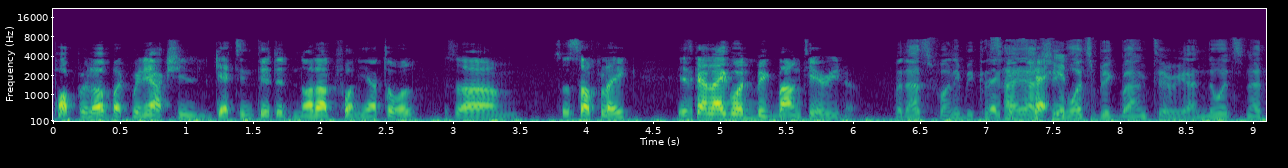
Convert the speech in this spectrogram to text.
popular, but when you actually get into it, it's not that funny at all. It's, um, so stuff like it's kind of like what Big Bang Theory, you know. But that's funny because Like, I actually watch Big Bang Theory. I know it's not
